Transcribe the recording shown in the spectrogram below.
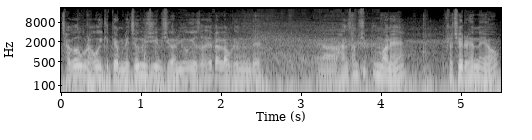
작업을 하고 있기 때문에 점심 시간을 이용해서 해달라고 했는데 야, 한 30분 만에 교체를 했네요.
